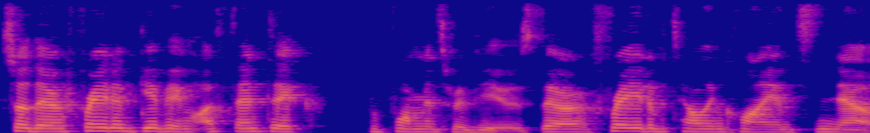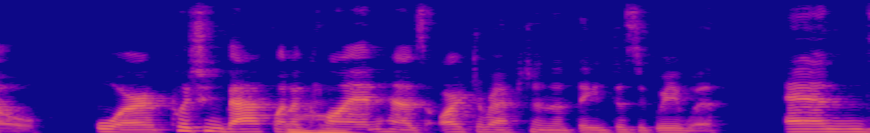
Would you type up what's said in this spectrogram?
so they're afraid of giving authentic performance reviews they're afraid of telling clients no or pushing back when mm-hmm. a client has art direction that they disagree with and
